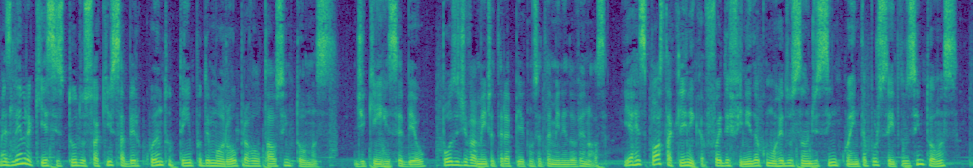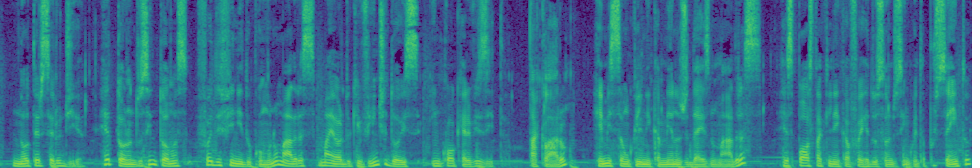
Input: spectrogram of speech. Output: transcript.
Mas lembra que esse estudo só quis saber quanto tempo demorou para voltar aos sintomas de quem recebeu positivamente a terapia com cetamina endovenosa. E a resposta clínica foi definida como redução de 50% dos sintomas no terceiro dia. Retorno dos sintomas foi definido como no MADRAS maior do que 22 em qualquer visita. Tá claro. Remissão clínica menos de 10 no MADRAS. Resposta clínica foi redução de 50%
